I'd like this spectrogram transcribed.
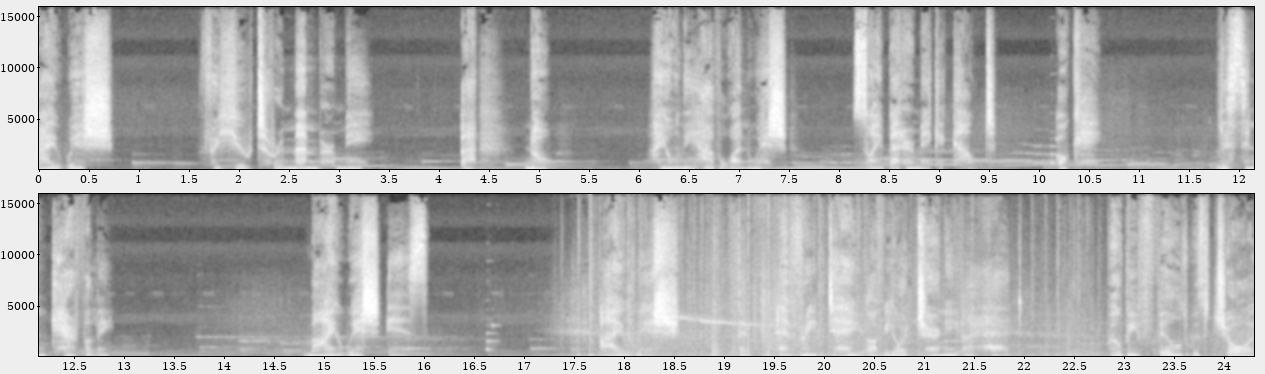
I wish for you to remember me. Uh, no. I only have one wish, so I better make it count. Okay. Listen carefully. My wish is... I wish that every day of your journey ahead will be filled with joy,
